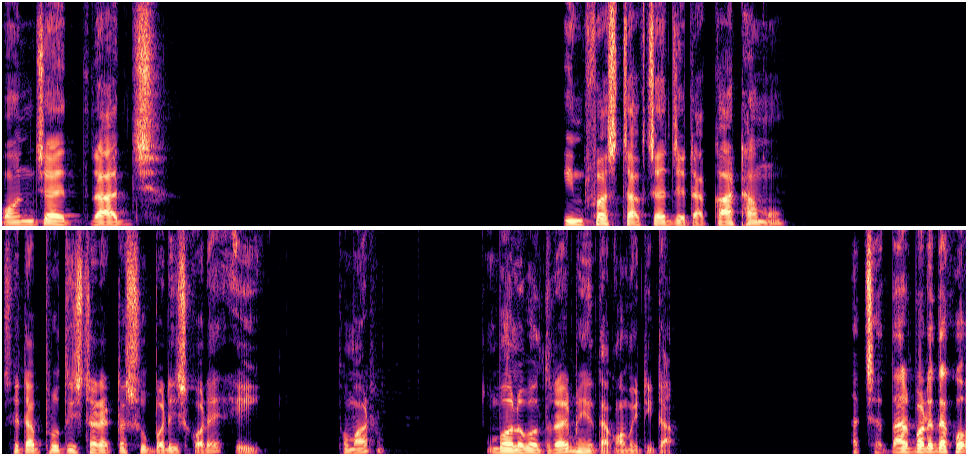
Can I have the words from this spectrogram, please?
পঞ্চায়েত রাজ ইনফ্রাস্ট্রাকচার যেটা, কাঠামো, সেটা প্রতিষ্ঠার একটা সুপারিশ করে এই তোমার বলবন্ত রায় মেহতা কমিটিটা। আচ্ছা তারপরে দেখো,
